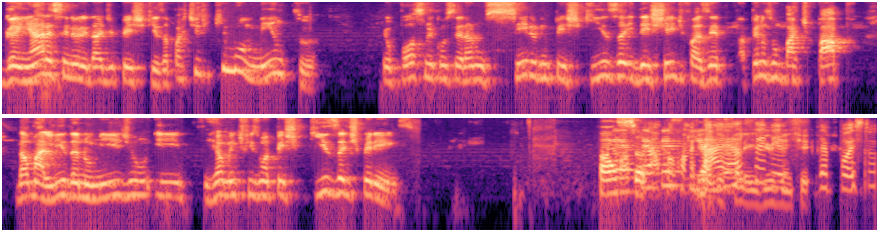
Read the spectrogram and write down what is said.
ganhar a senioridade de pesquisa? A partir de que momento eu posso me considerar um sênior em pesquisa e deixei de fazer apenas um bate-papo, dar uma lida no Medium e realmente fiz uma pesquisa de experiência? Posso? Essa é a pesquisa. Eu falei, viu, gente? Depois tu...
